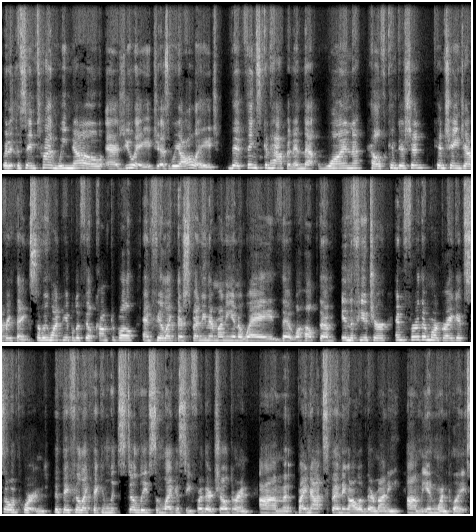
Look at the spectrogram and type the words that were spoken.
But at the same time we know as you age as we all age that things can happen and that one health condition can change everything. So we want people to feel comfortable and feel like they're spending their money in a way that will help them in the future. And furthermore, Greg, it's so important that they feel like they can li- still leave some legacy for their children um, by not spending all of their money um, in one place.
